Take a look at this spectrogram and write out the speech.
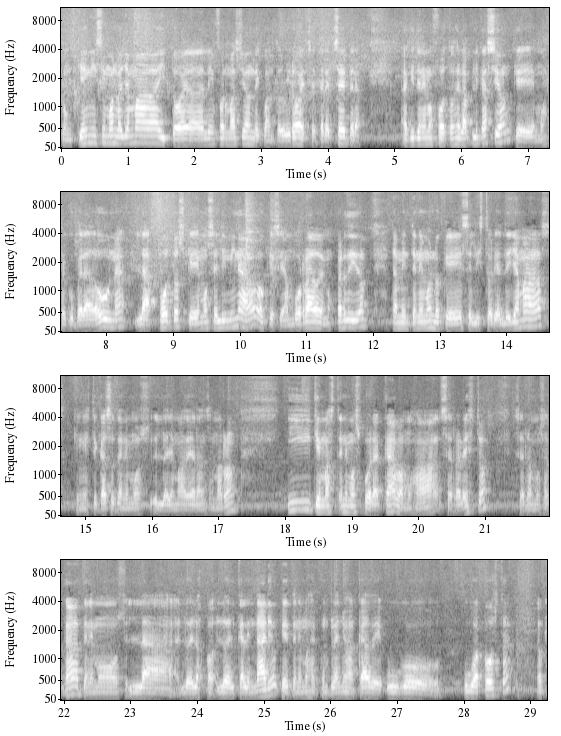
con quién hicimos la llamada y toda la información de cuánto duró, etcétera, etcétera. Aquí tenemos fotos de la aplicación, que hemos recuperado una, las fotos que hemos eliminado o que se han borrado, hemos perdido. También tenemos lo que es el historial de llamadas, que en este caso tenemos la llamada de Aranza Marrón. ¿Y qué más tenemos por acá? Vamos a cerrar esto. Cerramos acá, tenemos la, lo, de los, lo del calendario, que tenemos el cumpleaños acá de Hugo, Hugo Acosta. ¿ok?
